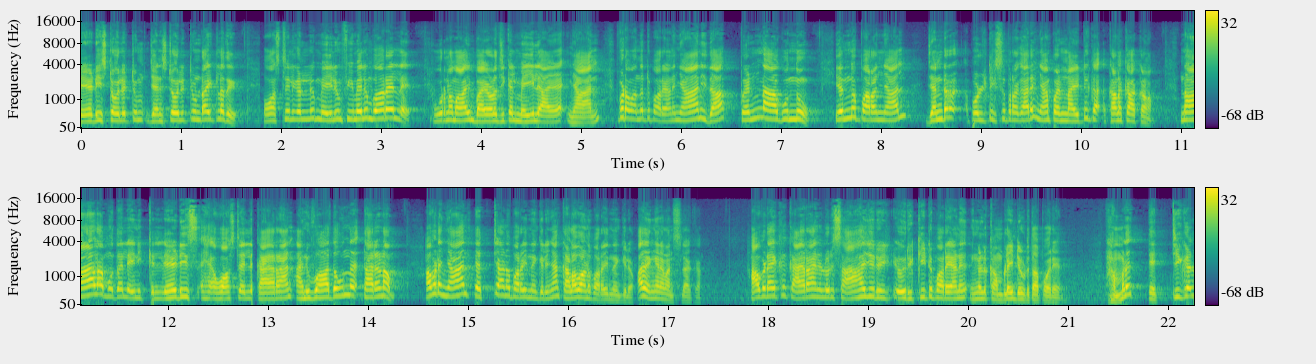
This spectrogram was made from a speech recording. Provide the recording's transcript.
ലേഡീസ് ടോയ്ലറ്റും ജെൻസ് ടോയ്ലറ്റും ഉണ്ടായിട്ടുള്ളത്. ഹോസ്റ്റലുകളിലും മെയിലും ഫീമെയിലും വേറെ അല്ലേ പൂർണമായും ബയോളജിക്കൽ മെയിലായ ഞാൻ. ഇവിടെ വന്നിട്ട് പറയുകയാണ് ഞാനിതാ പെണ്ണാകുന്നു എന്ന് പറഞ്ഞാൽ ജെൻഡർ പൊളിറ്റിക്സ് പ്രകാരം ഞാൻ പെണ്ണായിട്ട് കണക്കാക്കണം. നാളെ മുതൽ എനിക്ക് ലേഡീസ് ഹോസ്റ്റലിൽ കയറാൻ അനുവാദവും തരണം. അവിടെ ഞാൻ തെറ്റാണ് പറയുന്നെങ്കിലും ഞാൻ കളവാണ് പറയുന്നെങ്കിലും അതെങ്ങനെ മനസ്സിലാക്കാം? അവിടേക്ക് കയറാനുള്ള ഒരു സാഹചര്യം ഒരുക്കിയിട്ട് പറയാണ് നിങ്ങൾ കംപ്ലൈന്റ് കൊടുത്താൽ പോരെ. നമ്മൾ തെറ്റുകൾ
